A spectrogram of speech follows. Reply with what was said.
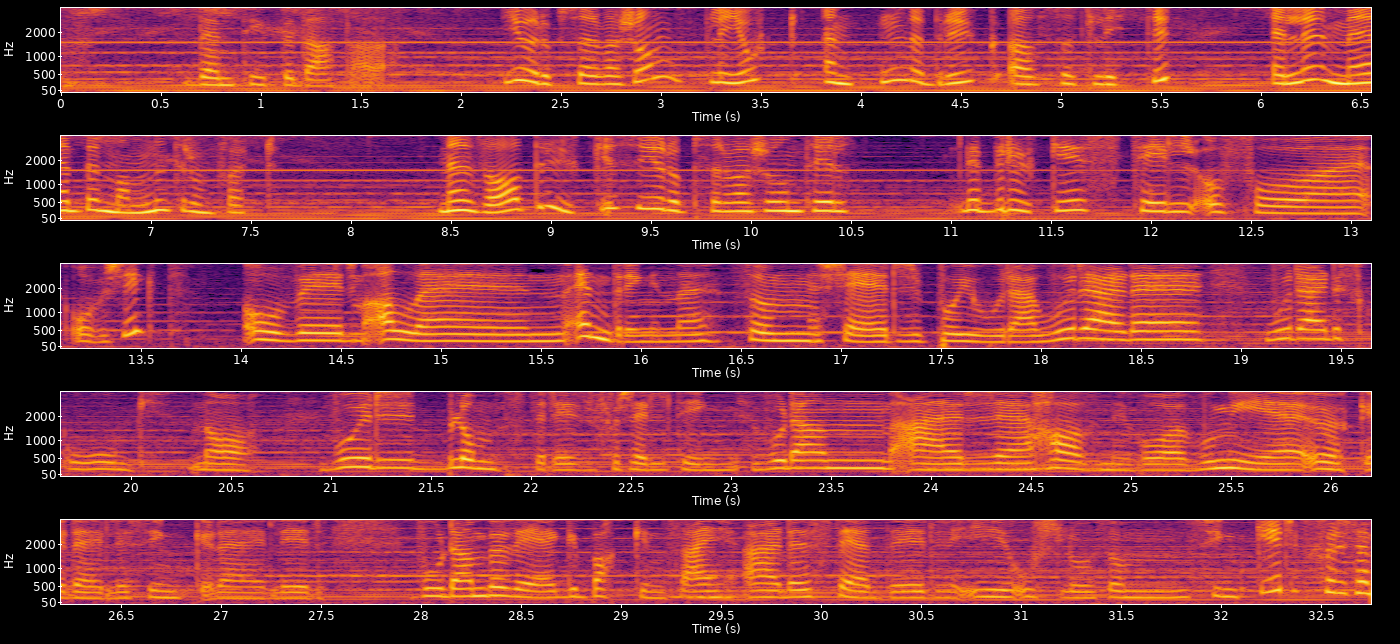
den type data. Da. Jordobservasjon blir gjort enten ved bruk av satellitter eller med bemannet romfart. Men hva brukes jordobservasjon til? Det brukes til å få oversikt over alle endringene som skjer på jorda. Hvor er det, hvor er det skog nå? Hvor blomstrer forskjellige ting? Hvordan er havnivået? Hvor mye øker det eller synker det? Eller hvordan beveger bakken seg? Er det steder i Oslo som synker, f.eks.?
